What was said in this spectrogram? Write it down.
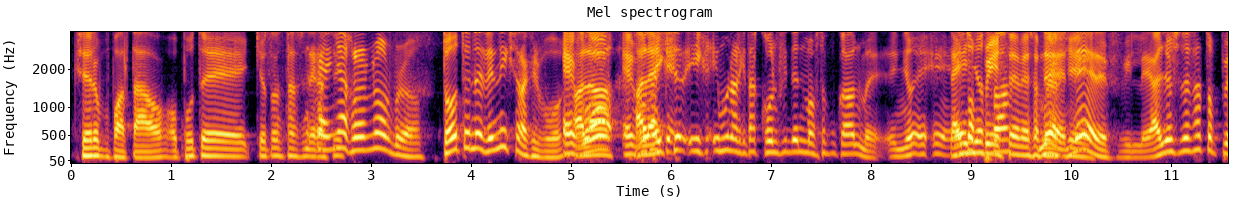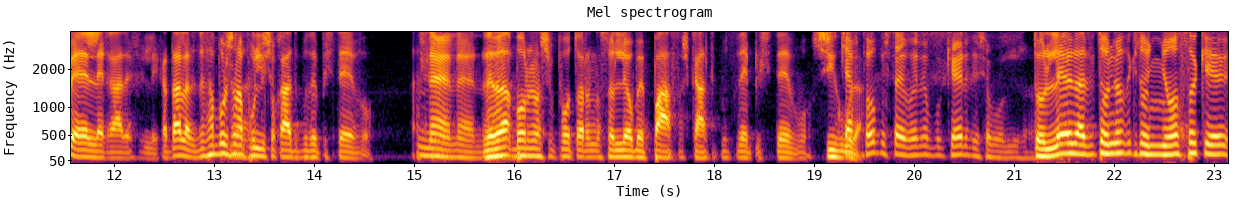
Ξέρω που πατάω. Οπότε και όταν θα 19 συνεργαστεί. χρονών, bro. Τότε ναι, δεν ήξερα ακριβώς. Εγώ- αλλά εγώ αλλά θα ήξερα, είχα- ήμουν αρκετά confident με αυτό που κάνουμε. Ε, νιώ- ε, ε, Δηλαδή το ένιωθα- πίστευες από ναι, την αρχή. Ναι, ρε φίλε. Αλλιώς δεν θα το έλεγα, ρε φίλε. Κατάλαβες. Δεν θα μπορούσα να πουλήσω κάτι που δεν πιστεύω. Ναι, ναι, ναι. Δεν θα μπορώ να σου πω τώρα να στο λέω με πάθος κάτι που δεν πιστεύω. Και Σίγουρα. αυτό πιστεύω είναι που κέρδισε πολύ. Το λέω, δηλαδή το νιώθω και το νιώθω και ε,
